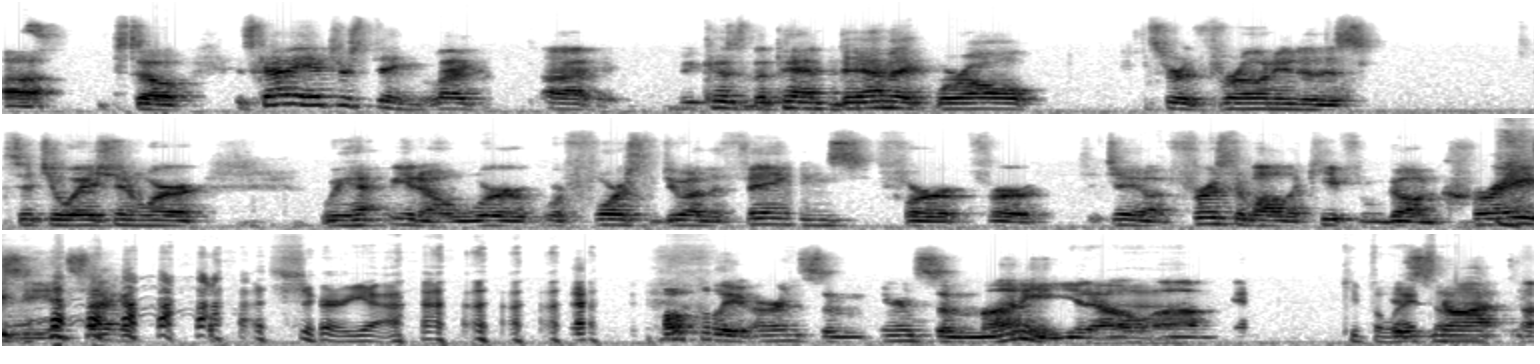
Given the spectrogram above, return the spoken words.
Uh, so it's kind of interesting, like uh, because of the pandemic, we're all sort of thrown into this situation where we have, you know, we're we're forced to do other things for for you know, first of all to keep from going crazy, and second, sure, yeah. hopefully earn some earn some money. You know, Yeah. um, Keep the lights it's on. not. Uh,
